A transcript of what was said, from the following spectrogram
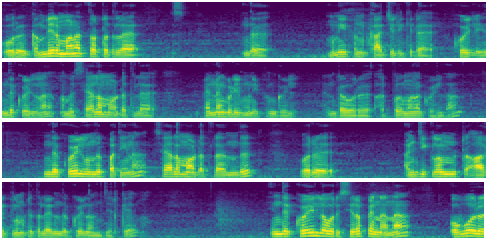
ஒரு கம்பீரமான தோற்றத்தில் இந்த முனியப்பன் காட்சியளிக்கிற கோயில் எந்த கோயில்னால் நம்ம சேலம் மாவட்டத்தில் வெண்ணங்குடி முனியப்பன் கோயில் என்ற ஒரு அற்புதமான கோயில் தான் இந்த கோயில் வந்து பார்த்திங்கன்னா சேலம் மாவட்டத்தில் இருந்து ஒரு அஞ்சு கிலோமீட்டர் ஆறு கிலோமீட்டர் தொலைவில் இந்த கோயில் அமைஞ்சிருக்கு. இந்த கோயிலில் ஒரு சிறப்பு என்னென்னா ஒவ்வொரு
